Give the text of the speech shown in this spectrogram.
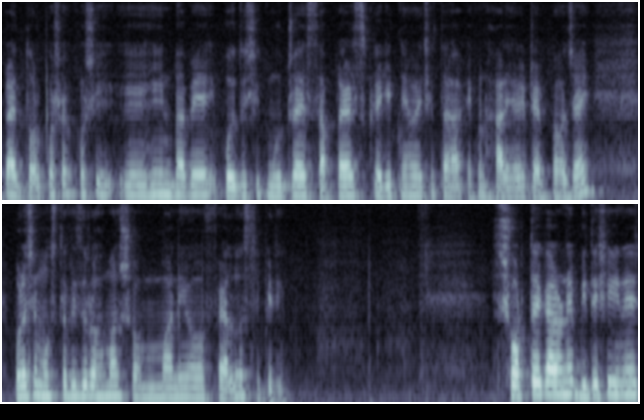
প্রায় দর কষাকষিহীনভাবে বৈদেশিক মুদ্রায় সাপ্লায়ার্স ক্রেডিট নেওয়া হয়েছে, তা এখন হারে হারে টের পাওয়া যায় বলেছেন মোস্তাফিজুর রহমান সম্মানীয় ফেলো সিপিডি শর্তের কারণে বিদেশি ঋণের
